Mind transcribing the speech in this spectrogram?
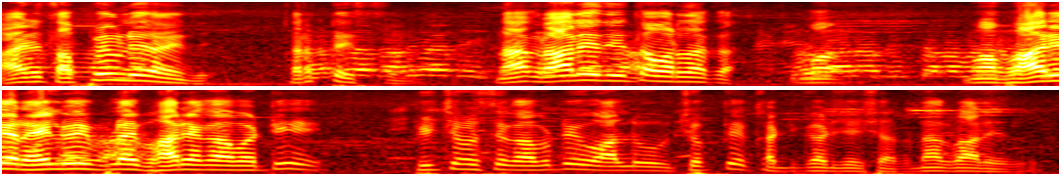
ఆయన తప్పేం లేదు ఆయనది. కరెక్ట్ ఇస్తుంది. నాకు రాలేదు ఇంతవరకు దాకా మా మా భార్య రైల్వే ఎంప్లాయ్ భార్య కాబట్టి పింఛన్ వస్తుంది కాబట్టి వాళ్ళు చెప్తే కట్ కట్ చేశారు. నాకు రాలేదు.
